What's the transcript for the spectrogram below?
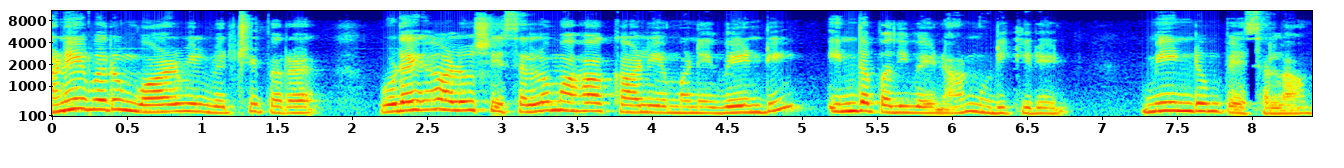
அனைவரும் வாழ்வில் வெற்றி பெற உடையாளு ஸ்ரீ செல்வமகா காளியம்மனை வேண்டி இந்த பதிவை நான் முடிக்கிறேன். மீண்டும் பேசலாம்.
